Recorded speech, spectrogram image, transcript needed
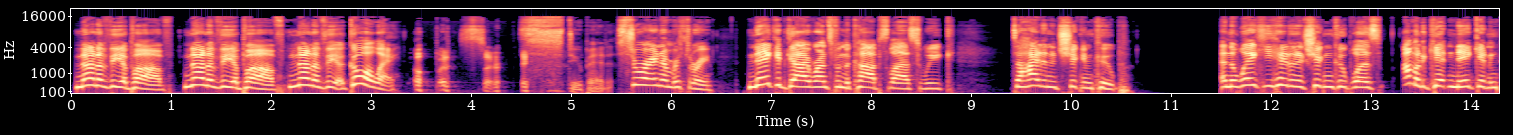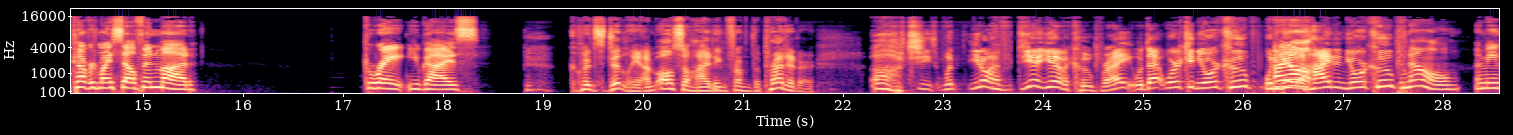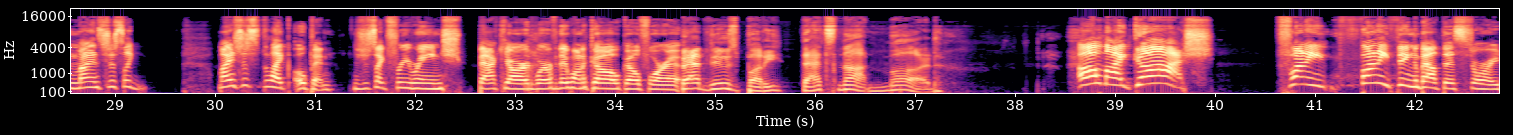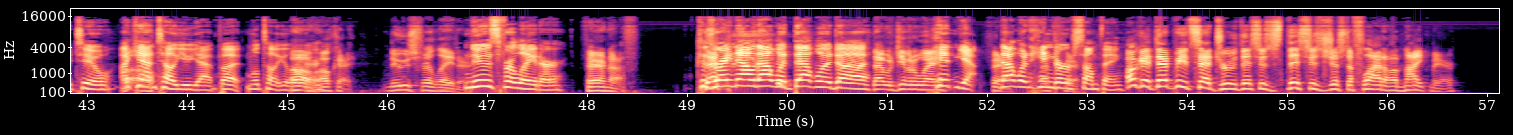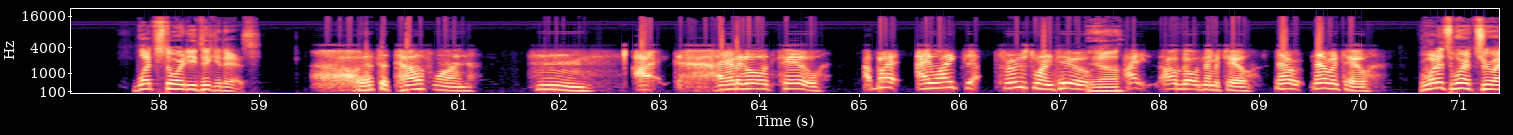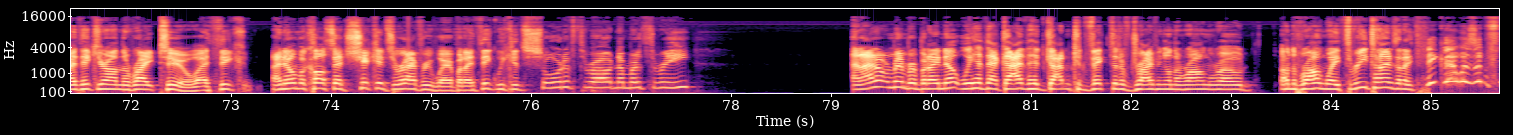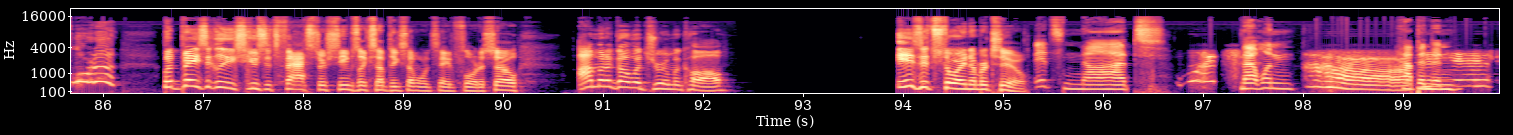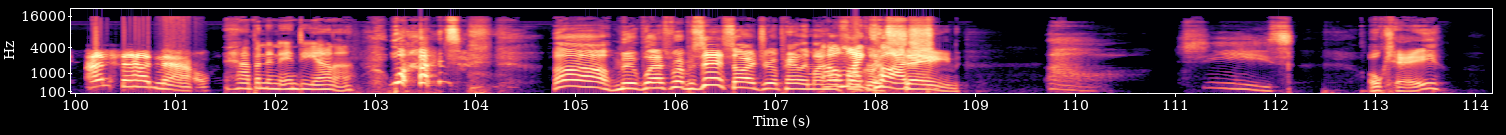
None of the above. None of the above. None of the go away. Open a survey. Stupid. Story number 3. Naked guy runs from the cops last week to hide in a chicken coop. And the way he hid in a chicken coop was, I'm going to get naked and cover myself in mud. Great, you guys. Coincidentally, I'm also hiding from the predator. Oh, jeez. What you don't have? Do you you have a coop, right? Would that work in your coop? Would you I be able to hide in your coop? No, I mean mine's just like mine's just like open. It's just like free range backyard wherever they want to go, go for it. Bad news, buddy. That's not mud. Oh my gosh! Funny, funny thing about this story too. I can't tell you yet, but we'll tell you later. Oh, okay. News for later. News for later. Fair enough. Because That- right now that would that would uh That would give it away. hint yeah Fair. that would That's hinder fair. something. Okay, that being said, Drew, this is this is just a flat on nightmare. What story do you think it is? Oh, that's a tough one. Hmm. I I gotta go with two, Uh, but I like the first one too. Yeah. I I'll go with number two. Number number two. For what it's worth, Drew, I think you're on the right too. I think I know McCall said chickens are everywhere, but I think we could sort of throw out number three. And I don't remember, but I know we had that guy that had gotten convicted of driving on the wrong road on the wrong way three times, and I think that was in Florida. But basically, the excuse it's faster seems like something someone would say in Florida. So I'm gonna go with Drew McCall. Is it story number two? It's not. What? That one Oh, Happened in- it. I'm sad now. happened in Indiana. What? Oh, Midwest represents. Sorry, Drew. Apparently, my whole Oh my folk are gosh. insane. Oh, jeez. Okay,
